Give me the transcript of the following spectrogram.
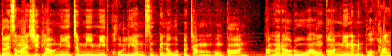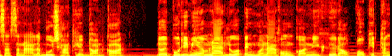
โดยสมาชิกเหล่านี้จะมีมีดคูเลียน ซึ่งเป็นอาวุธประจำองค์กรทำให้เรารู้ว่าองค์กรนี้นั้นเป็นพวกคลั่งศาสนาและบูชาเทพดอนกอดโดยผู้ที่มีอำนาจหรือว่าเป็นหัวหน้าขององค์กรนี้คือเหล่าโปรเพตทั้ง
